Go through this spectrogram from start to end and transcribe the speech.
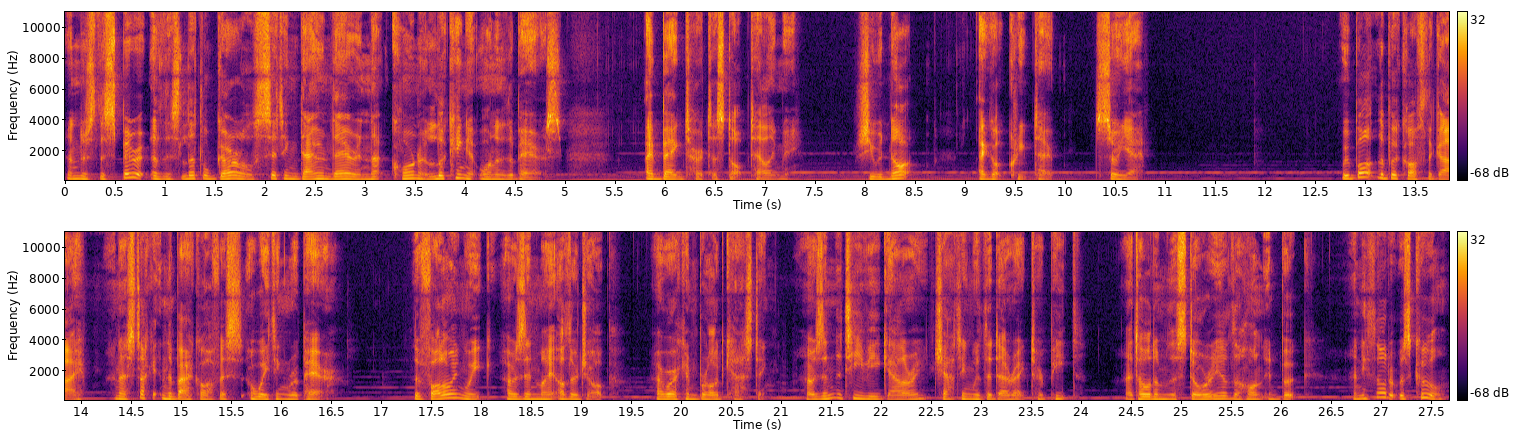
and there's the spirit of this little girl sitting down there in that corner looking at one of the bears. I begged her to stop telling me. She would not. I got creeped out. So, yeah. We bought the book off the guy, and I stuck it in the back office awaiting repair. The following week, I was in my other job. I work in broadcasting. I was in the TV gallery chatting with the director, Pete. I told him the story of the haunted book, and he thought it was cool.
